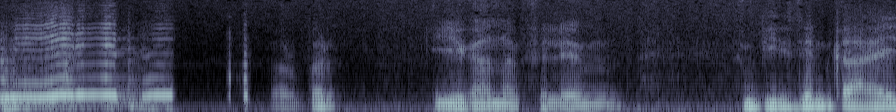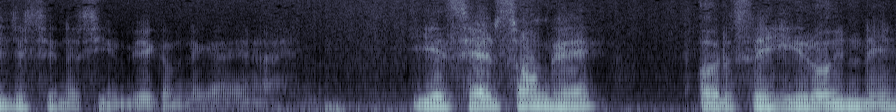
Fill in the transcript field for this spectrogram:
میرے طور پر یہ گانا فلم بیس دن کا ہے جسے نسیم بیگم نے گایا ہے۔ یہ سیڈ سانگ ہے اور اسے ہیروئن نے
